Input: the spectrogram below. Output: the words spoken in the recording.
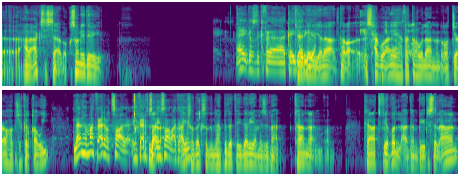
آه على عكس السابق. سوني ديفيل. اي قصدك كإدارية؟ كإدارية لا ترى اسحبوا عليها فترة والآن رجعوها بشكل قوي. لأنها ما تعرف تصارع. هي تعرف تصارع هي صارعة الحين. اقصد أقصد إنها بدأت إدارية من زمان. كان كانت في ظل آدم بيرس الآن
